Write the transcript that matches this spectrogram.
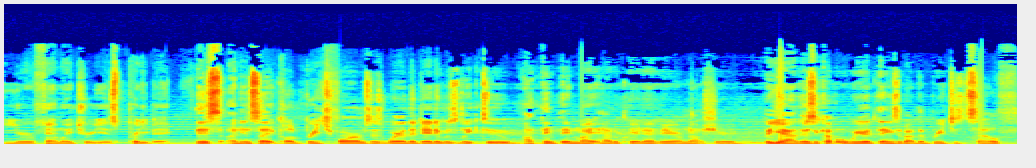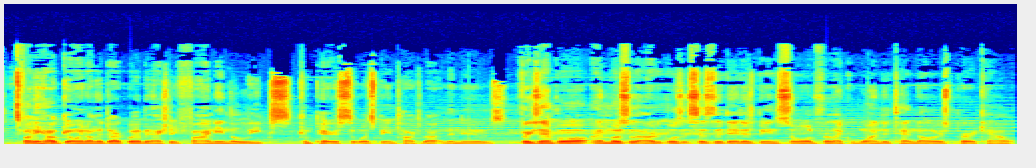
your family tree is pretty big. This onion site called Breach Forums is where the data was leaked to. I think they might have a ClearNet mirror, I'm not sure. But yeah, there's a couple weird things about the breach itself. It's funny how going on the dark web and actually finding the leaks compares to what's being talked about in the news. For example, on most of the articles, it says the data is being sold for like one to ten dollars per account,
